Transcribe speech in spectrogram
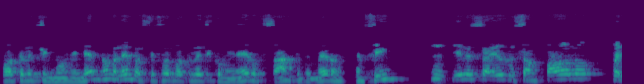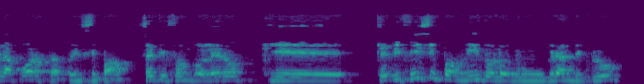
para o Atlético Mineiro. Não me lembro se foi para o Atlético Mineiro, Santos primeiro, enfim. Hum. E ele saiu de São Paulo pela porta principal. Sempre foi um goleiro que que é difícil para um ídolo de um grande clube,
